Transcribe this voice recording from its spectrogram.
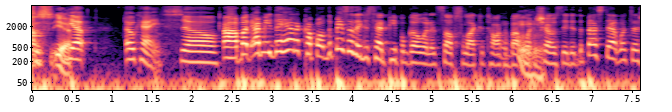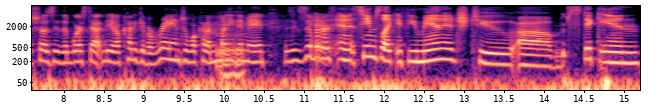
Um, it's just- yeah. Yep. Okay, so Uh, but I mean, they had a couple. Basically they just had people go in and self-select to talk about Mm-hmm. what shows they did the best at, what shows they did the worst at. You know, kind of give a range of what kind of money Mm-hmm. they made as exhibitors. and it seems like if you manage to um, stick in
